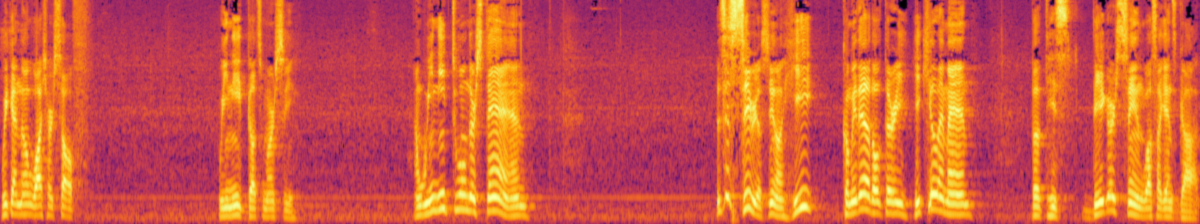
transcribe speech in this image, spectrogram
We cannot wash ourselves. We need God's mercy. And we need to understand this is serious. You know, he committed adultery, he killed a man, but his bigger sin was against God.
